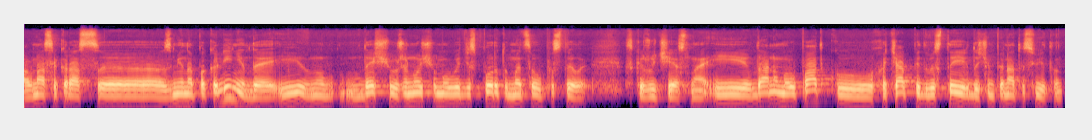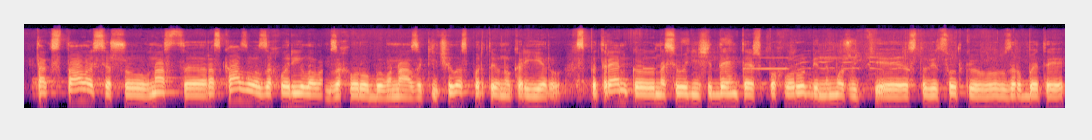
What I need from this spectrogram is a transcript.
у нас якраз е, зміна поколінь іде, і ну, дещо в жіночому виді спорту ми це впустили, скажу чесно. І в даному випадку, хоча б підвести їх до чемпіонату світу. Так сталося, що у нас е, розказова захворіла за хвороби. Вона закінчила спортивну кар'єру. З Петренко на сьогоднішній день теж по хворобі не можуть е, 100% зробити,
